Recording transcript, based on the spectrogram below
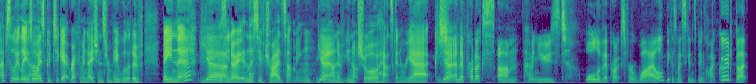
Absolutely, it's always good to get recommendations from people that have been there. Yeah, Because you know, unless you've tried something, Yeah. you're kind of you're not sure how it's going to react. Yeah, and their products, um, I haven't used all of their products for a while because my skin's been quite good. But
